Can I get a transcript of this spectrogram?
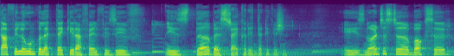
काफ़ी लोगों को लगता है कि Rafael Fiziev is the best striker in the division is not just a boxer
